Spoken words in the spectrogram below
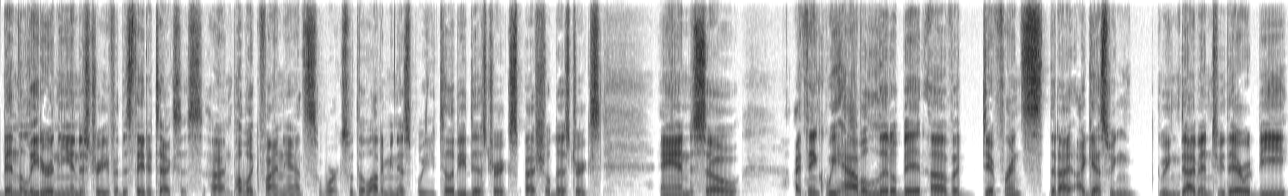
been the leader in the industry for the state of Texas uh, in public finance. Works with a lot of municipal utility districts, special districts and so I think we have a little bit of a difference that I, I guess we can we can dive into there would be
